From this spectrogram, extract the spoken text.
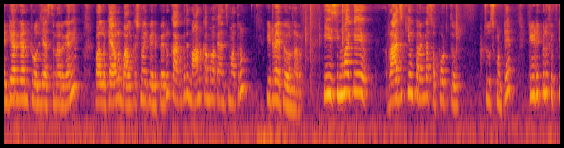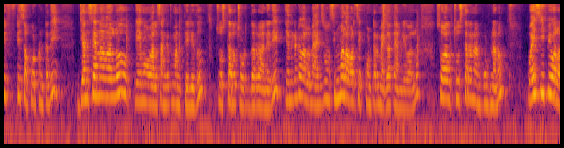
ఎన్టీఆర్ గారిని ట్రోల్ చేస్తున్నారు కానీ వాళ్ళు కేవలం బాలకృష్ణ వైపు వెళ్ళిపోయారు. కాకపోతే నాన్ కమ్మ ఫ్యాన్స్ మాత్రం ఇటువైపే ఉన్నారు. ఈ సినిమాకి రాజకీయం పరంగా సపోర్ట్ చూసుకుంటే టీడీపీలో ఫిఫ్టీ ఫిఫ్టీ సపోర్ట్ ఉంటుంది. జనసేన వాళ్ళు ఏమో వాళ్ళ సంగతి మనకు తెలియదు చూస్తారో చూడతారో అనేది. ఎందుకంటే వాళ్ళు మ్యాక్సిమం సినిమా లవర్స్ ఎక్కువ ఉంటారు మెగా ఫ్యామిలీ వాళ్ళు. సో వాళ్ళు చూస్తారని అనుకుంటున్నాను. వైసీపీ వాళ్ళ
